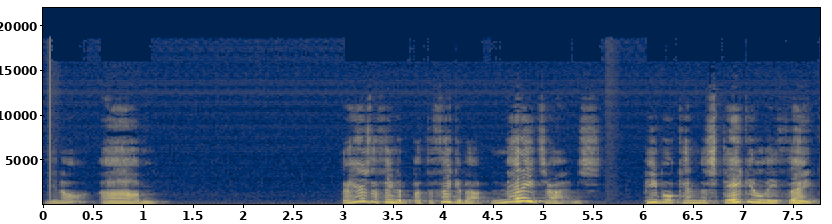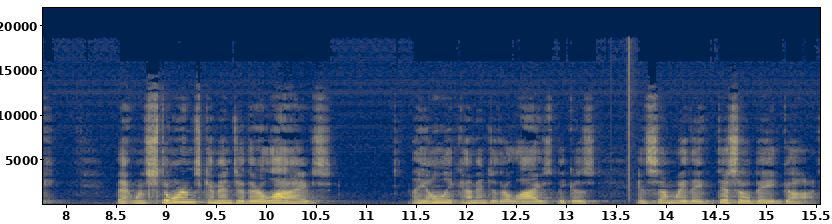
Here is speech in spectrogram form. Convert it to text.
You know? Um, now here's the thing to, but to think about. Many times, people can mistakenly think that when storms come into their lives, they only come into their lives because in some way they've disobeyed God.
